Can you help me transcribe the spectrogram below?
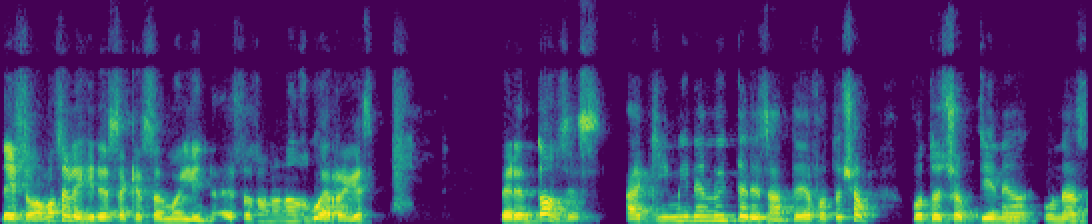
Listo, vamos a elegir esta que está muy linda. Estos son unos huérregues. Pero entonces, aquí miren lo interesante de Photoshop. Photoshop tiene unas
